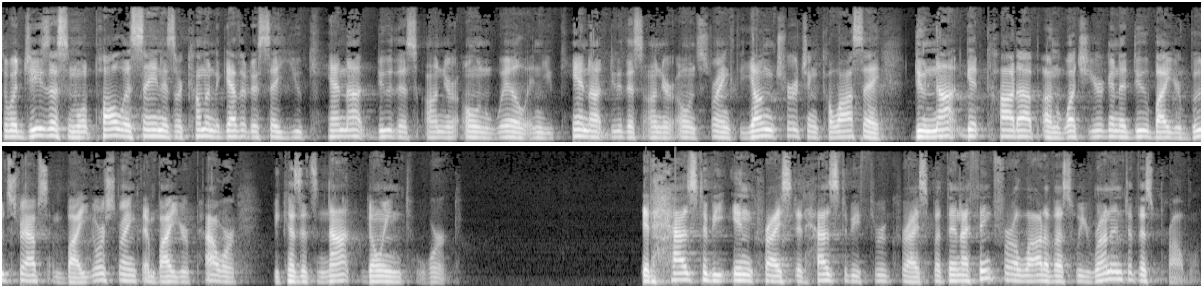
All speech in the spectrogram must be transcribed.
So, what Jesus and what Paul is saying is they're coming together to say, you cannot do this on your own will, and you cannot do this on your own strength. The young church in Colossae, do not get caught up on what you're going to do by your bootstraps and by your strength and by your power, because it's not going to work. It has to be in Christ, it has to be through Christ. But then I think for a lot of us, we run into this problem.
